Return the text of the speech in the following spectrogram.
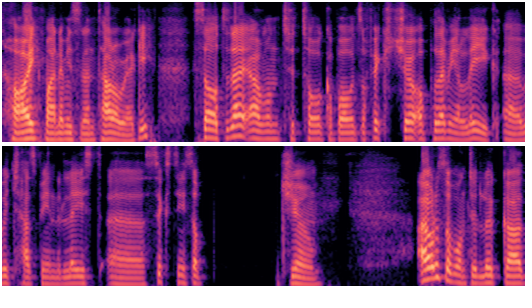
Hi, my name is Lentaro Yagi. So today I want to talk about the fixture of Premier League, uh, which has been released uh, 16th of June. I also want to look at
